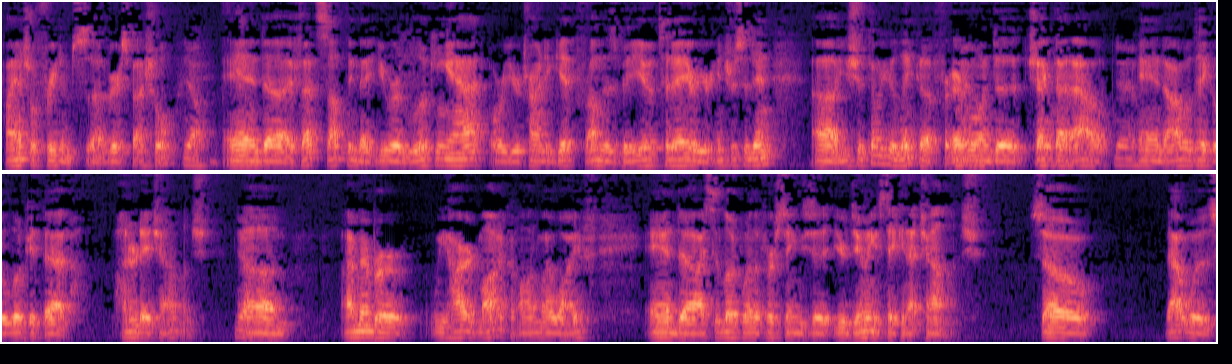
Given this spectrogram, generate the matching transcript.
financial freedom's uh, very special. yeah, And uh, if that's something that you are looking at or you're trying to get from this video today or you're interested in, uh, you should throw your link up for Yeah. everyone to check that out. Yeah. And I will take a look at that 100 day challenge. Yeah. Um, I remember we hired Monica on, my wife, and uh, I said, look, one of the first things that you're doing is taking that challenge. So that was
